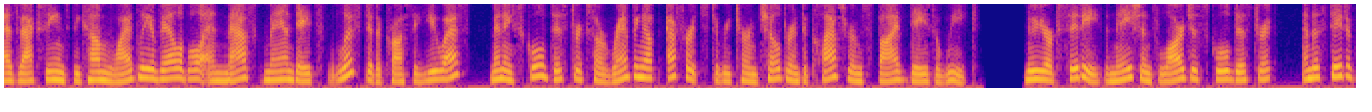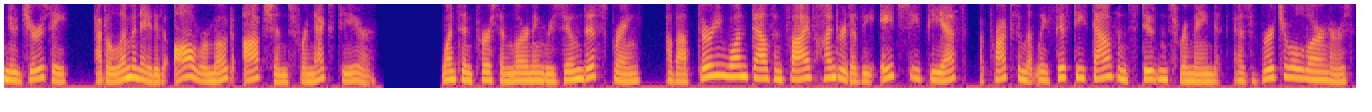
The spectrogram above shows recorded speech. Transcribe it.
As vaccines become widely available and mask mandates lifted across the U.S., many school districts are ramping up efforts to return children to classrooms five days a week. New York City, the nation's largest school district, and the state of New Jersey have eliminated all remote options for next year. Once in person learning resumed this spring, about 31,500 of the HCPS, approximately 50,000 students remained as virtual learners,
